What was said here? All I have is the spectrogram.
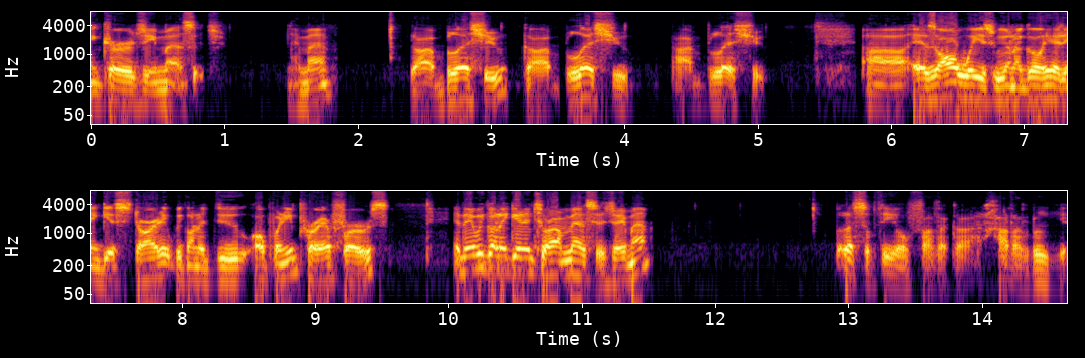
encouraging message. Amen. God bless you. God bless you. God bless you. Uh, as always, we're going to go ahead and get started. We're going to do opening prayer first, and then we're going to get into our message. Amen. Bless up thee, O Father God. Hallelujah.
